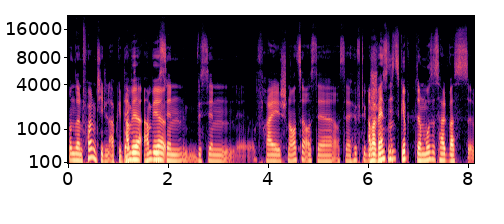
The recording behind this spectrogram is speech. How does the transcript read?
unseren Folgentitel abgedeckt. Haben wir, haben wir, bisschen, bisschen äh, frei Schnauze aus der, aus der Hüfte geschossen. aber wenn es nichts gibt, dann muss es halt was, äh,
